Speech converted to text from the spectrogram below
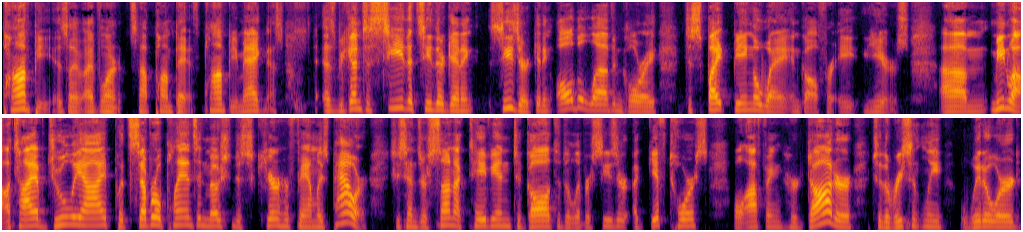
Pompey, as I've, I've learned, it's not Pompey, it's Pompey Magnus, has begun to see that Caesar getting Caesar getting all the love and glory despite being away in Gaul for eight years. Um, meanwhile, Atia of Julii puts several plans in motion to secure her family's power. She sends her son Octavian to Gaul to deliver Caesar a gift horse while offering her daughter to the recently widowed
